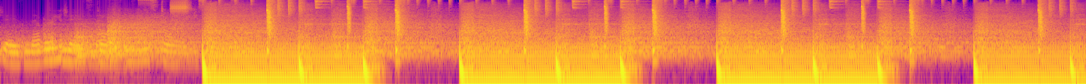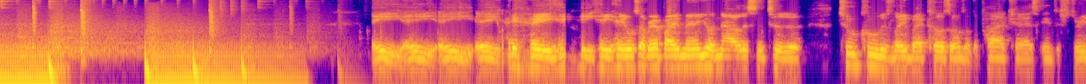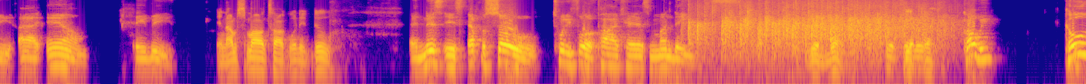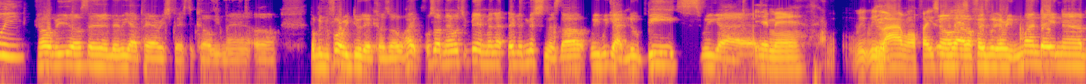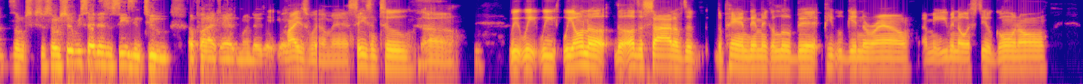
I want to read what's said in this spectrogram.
DJ's never DJ's story. Hey, hey, hey, hey, hey, hey, hey, hey, hey, hey, what's up, everybody, man? You are now listening to the two coolest laid back cousins of the podcast industry. I am AB, And I'm small talk. What it do? and this is episode 24 of Podcast Mondays. Yeah, boy. Yeah. Kobe, Kobe. Kobe, you know what I'm saying, man? We got to pay our respects to Kobe, man. Uh, but before we do that, cuz, uh, hey, what's up, man? What you been, man? They've been missing us, dog. We we got new beats. We got Yeah, man. We we Yeah. live on Facebook. live on Facebook every Monday now. So, so should we say this is season two of Podcast Mondays? or? Might as well, man. Season two. Uh, we we we we on the the other side of the the pandemic a little bit. People getting around. I mean, even though it's still going on,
